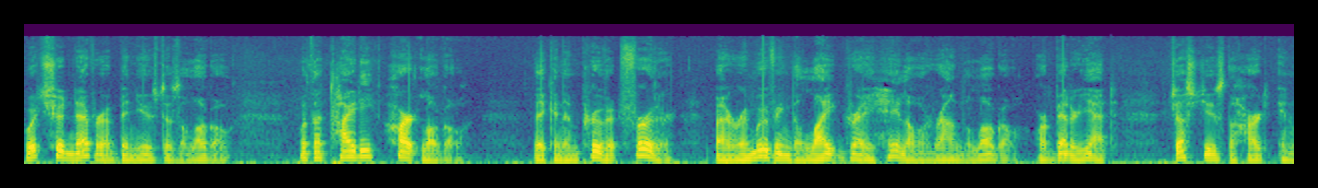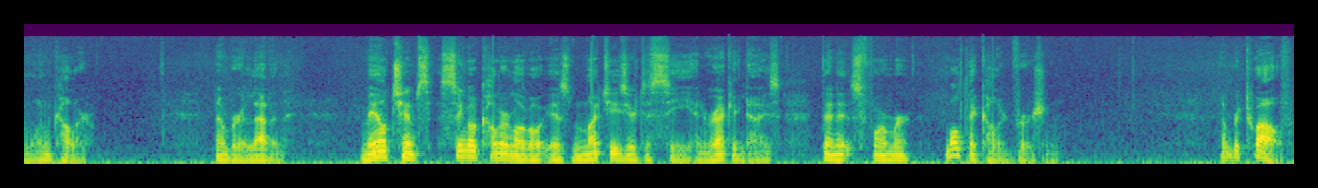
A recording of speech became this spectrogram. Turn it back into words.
which should never have been used as a logo, with a tidy heart logo. They can improve it further by removing the light gray halo around the logo, or better yet, just use the heart in one color. Number 11. MailChimp's single color logo is much easier to see and recognize than its former multicolored version. Number 12.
